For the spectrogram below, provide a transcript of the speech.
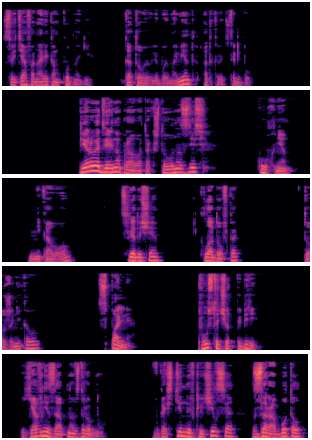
светя фонариком под ноги, готовый в любой момент открыть стрельбу. Первая дверь направо, так что у нас здесь? Кухня. Никого. Следующая. Кладовка. Тоже никого. Спальня. Пусто, черт побери. Я внезапно вздрогнул. В гостиной включился, заработал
